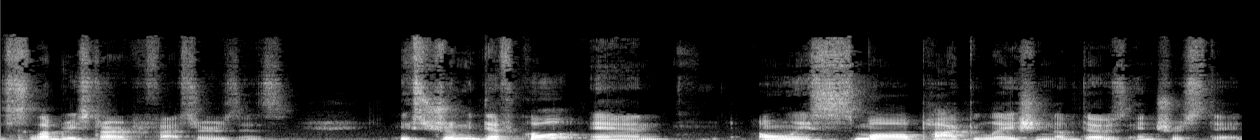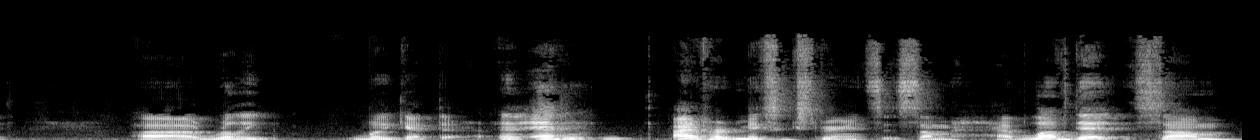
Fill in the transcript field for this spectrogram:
celebrity star professors is extremely difficult and only a small population of those interested, uh, really, really get there. And, and I've heard mixed experiences. Some have loved it. Some,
